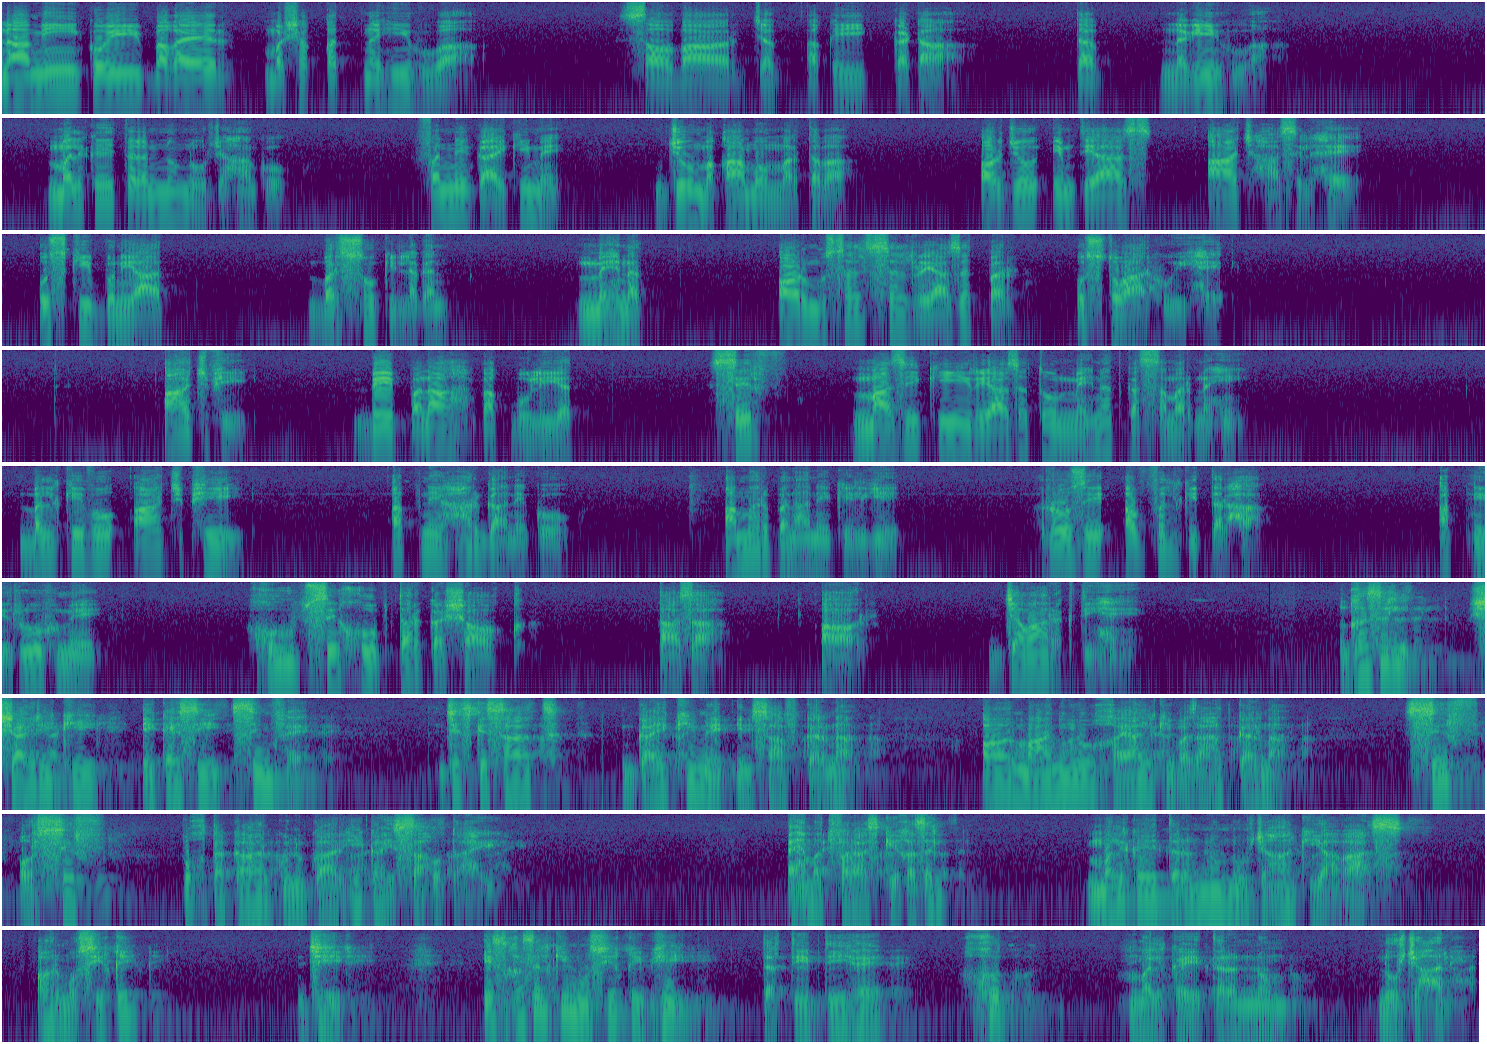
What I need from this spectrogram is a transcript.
نامی کوئی بغیر مشقت نہیں ہوا۔ سو بار جب عقیق کٹا، تب نگی ہوا۔ ملک ترنم نور جہاں کو فن گائکی میں جو مقام و مرتبہ اور جو امتیاز آج حاصل ہے، اس کی بنیاد برسوں کی لگن، محنت اور مسلسل ریاضت پر استوار ہوئی ہے۔ آج بھی بے پناہ مقبولیت صرف ماضی کی ریاضت و محنت کا سمر نہیں، بلکہ وہ آج بھی اپنے ہر گانے کو امر بنانے کے لیے روز اول کی طرح اپنی روح میں خوب سے خوب تر کا شوق تازہ اور جواں رکھتی ہیں۔ غزل شاعری کی ایک ایسی صنف ہے جس کے ساتھ گائکی میں انصاف کرنا اور معنی و خیال کی وضاحت کرنا صرف اور صرف پختکار گلوکار ہی کا حصہ ہوتا ہے۔ احمد فراز کی غزل، ملکہ ترنم نور جہاں کی آواز اور موسیقی جی،, جی اس غزل کی موسیقی بھی ترتیب دی ہے خود ملکہ ترنم نور جہاں نے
